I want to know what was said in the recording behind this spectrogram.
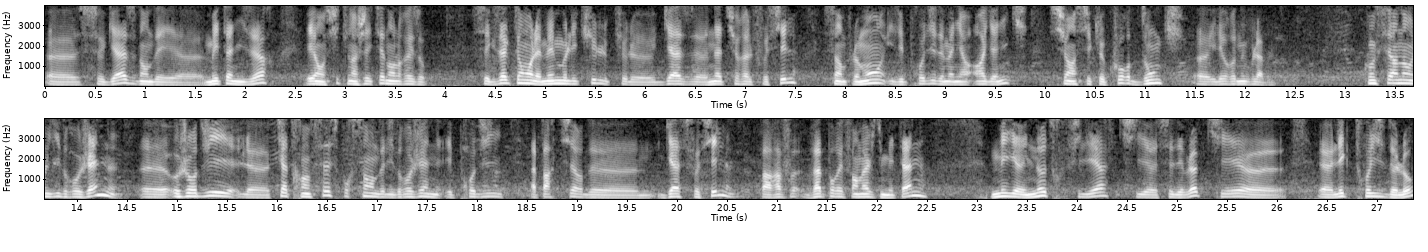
ce gaz dans des méthaniseurs et ensuite l'injecter dans le réseau. C'est exactement la même molécule que le gaz naturel fossile, simplement il est produit de manière organique sur un cycle court, donc euh, il est renouvelable. Concernant l'hydrogène, euh, aujourd'hui le 96% de l'hydrogène est produit à partir de gaz fossile par vaporéformage du méthane, mais il y a une autre filière qui euh, se développe qui est l'électrolyse de l'eau.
